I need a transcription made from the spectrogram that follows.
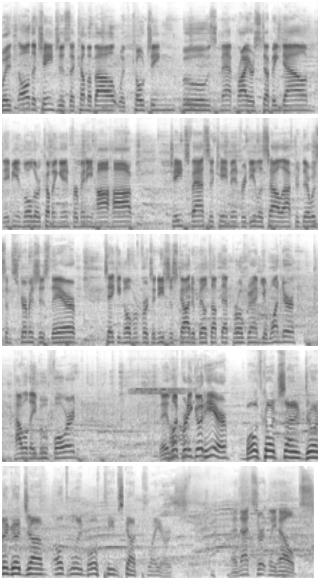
with all the changes that come about with coaching moves, Matt Pryor stepping down, Damian Lawler coming in for Minnehaha, James Fassett came in for De La Salle after there was some skirmishes there, taking over for Tanisha Scott who built up that program. You wonder how will they move forward? They look pretty good here, Both coaches are doing a good job. Ultimately, both teams got players. and that certainly helps.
